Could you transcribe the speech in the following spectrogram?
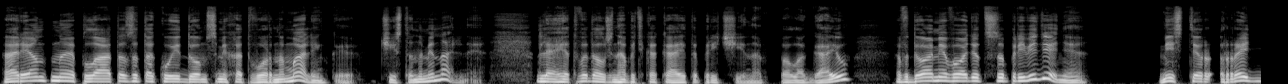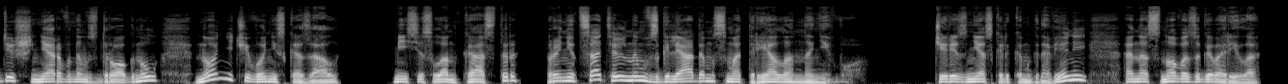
«Арендная плата за такой дом смехотворно маленькая чисто номинальная. Для этого должна быть какая-то причина. Полагаю, в доме водятся привидения». Мистер Реддиш нервно вздрогнул, но ничего не сказал. Миссис Ланкастер проницательным взглядом смотрела на него. Через несколько мгновений она снова заговорила.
